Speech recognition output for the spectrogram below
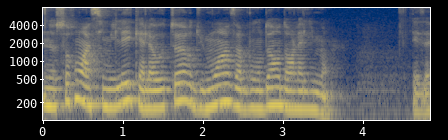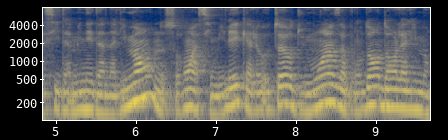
ne seront assimilés qu'à la hauteur du moins abondant dans l'aliment. Les acides aminés d'un aliment ne seront assimilés qu'à la hauteur du moins abondant dans l'aliment.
